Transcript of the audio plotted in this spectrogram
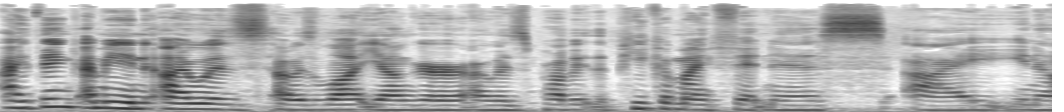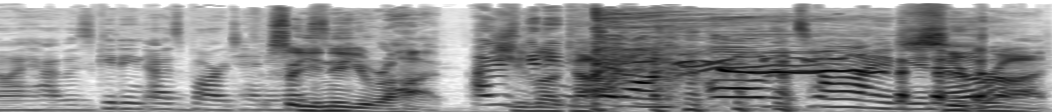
I think. I mean, I was I was a lot younger. I was probably at the peak of my fitness. I, you know, I, I was getting. I was bartending. So was, you knew you were hot. I was She getting hit hot. on all the time. You know, super hot.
